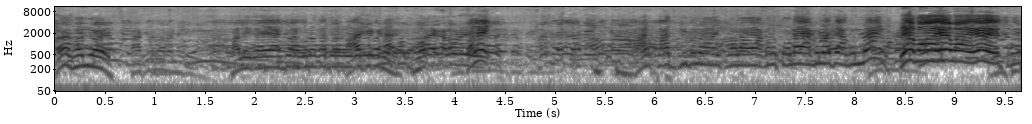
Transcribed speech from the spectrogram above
হ্যাঁ সঞ্জয় খালি গায়ে আজ আগুন কাজ কাজ কি না কলায় এখন তলায় আগুন আছে আগুন নাই এ ভাই এ ভাই এ তুমি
